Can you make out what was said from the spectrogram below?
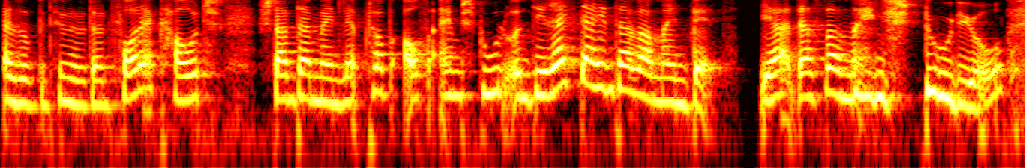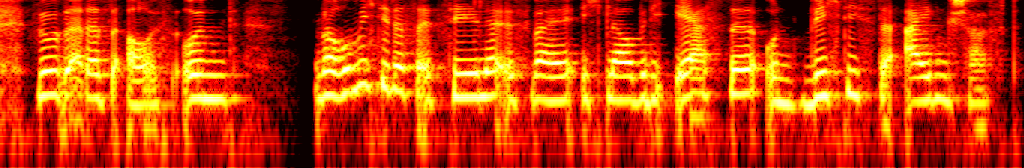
also beziehungsweise dann vor der Couch stand dann mein Laptop auf einem Stuhl und direkt dahinter war mein Bett. Ja, das war mein Studio. So sah das aus. Und Warum ich dir das erzähle, ist, weil ich glaube, die erste und wichtigste Eigenschaft,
